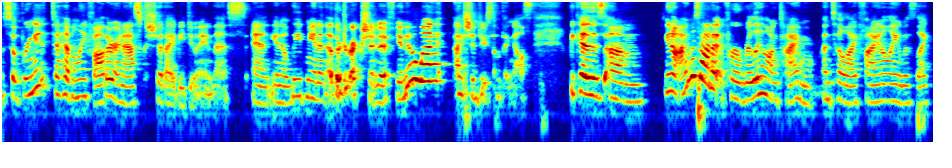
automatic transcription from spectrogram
so bring it to heavenly father and ask should i be doing this? And you know lead me in another direction if you know what? I should do something else. Because um you know i was at it for a really long time until i finally was like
